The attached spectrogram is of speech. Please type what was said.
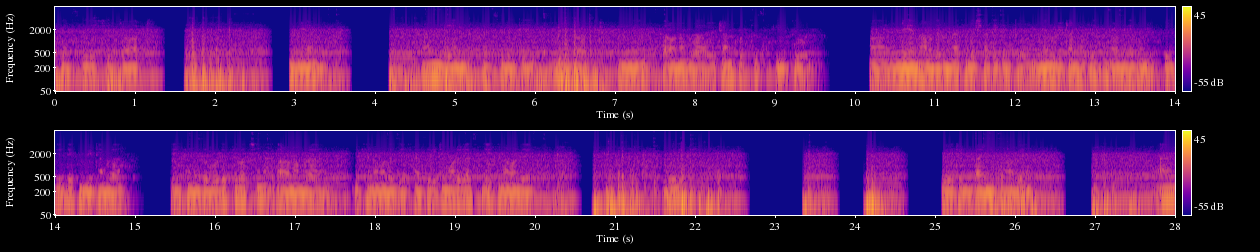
facility dot name and then facility dot name কারণ আমরা রিটার্ন করতেছি কিন্তু নেম আমাদের মেথডের সাথে কিন্তু নেম রিটার্ন হবে। আমরা যখন রিফ্রেশ দিই, দেখুন এটা আমরা এখানে তবুও দেখতে পাচ্ছি না, কারণ আমরা এখানে আমাদের যে ফ্যাসিলিটি মডেল আছে, এখানে আমাদের ক্রিয়েটেড বাই নিতে হবে অ্যান্ড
